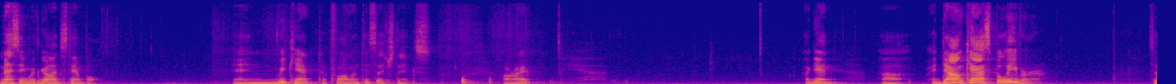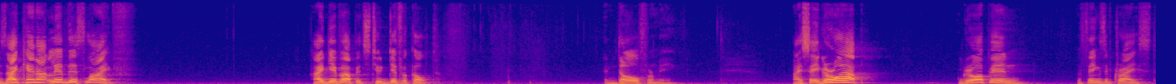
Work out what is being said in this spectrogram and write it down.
messing with God's temple. And we can't fall into such things. All right? Again, uh, a downcast believer says, I cannot live this life. I give up. It's too difficult and dull for me. I say, grow up. Grow up in the things of Christ.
